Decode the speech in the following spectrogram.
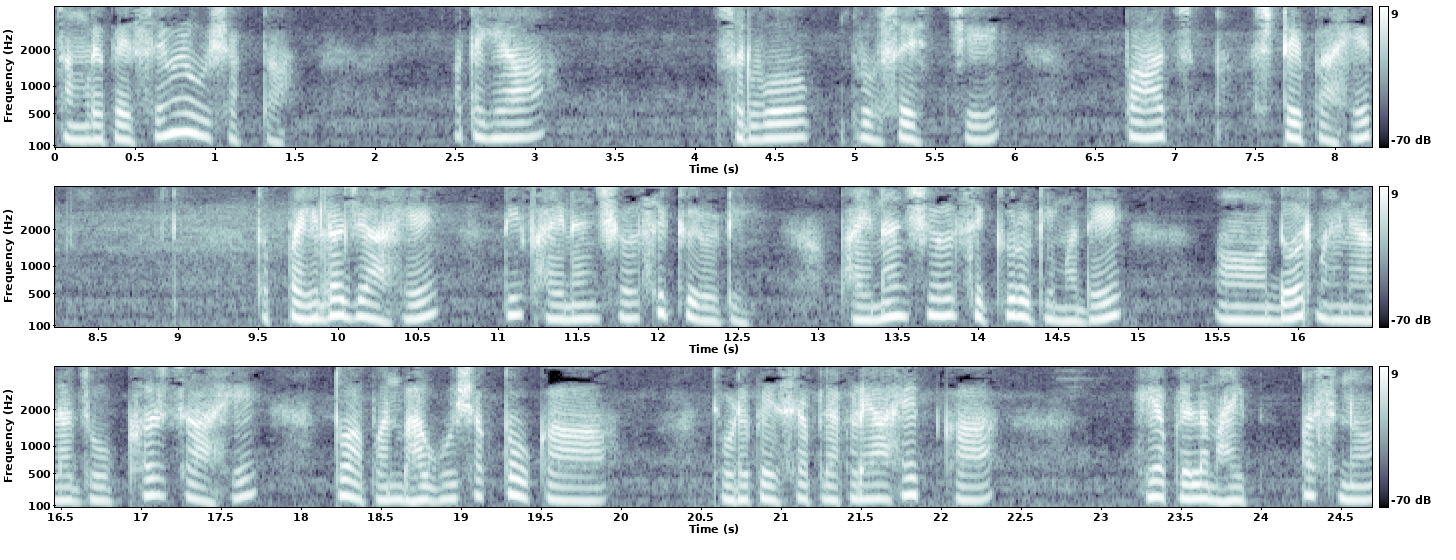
चांगले पैसे मिळवू शकता. आता ह्या सर्व प्रोसेसचे पाच स्टेप आहेत. तर पहिलं जे आहे ती फायनान्शियल सिक्युरिटी फायनान्शियल सिक्युरिटीमध्ये दर महिन्याला जो खर्च आहे तो आपण भागवू शकतो का? तेवढे पैसे आपल्याकडे आहेत का? हे आपल्याला माहीत असणं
